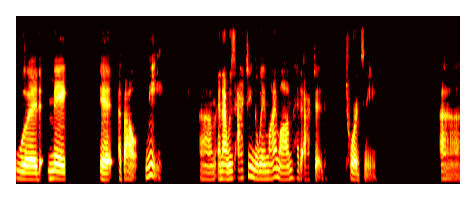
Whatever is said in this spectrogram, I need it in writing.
would make it about me. Um, and I was acting the way my mom had acted towards me. Uh,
